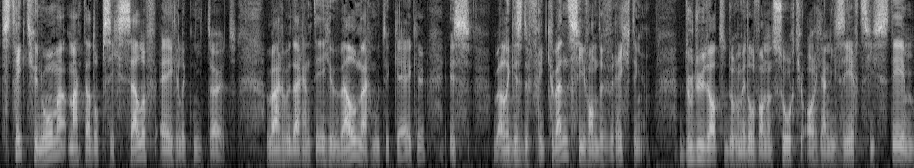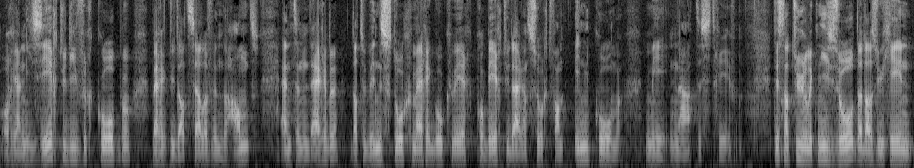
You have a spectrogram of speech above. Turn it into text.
Strikt genomen maakt dat op zichzelf eigenlijk niet uit. Waar we daarentegen wel naar moeten kijken, is welke is de frequentie van de verrichtingen. Doet u dat door middel van een soort georganiseerd systeem? Organiseert u die verkopen? Werkt u dat zelf in de hand? En ten derde, dat winstoogmerk ook weer, probeert u daar een soort van inkomen mee na te streven. Het is natuurlijk niet zo dat als u geen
